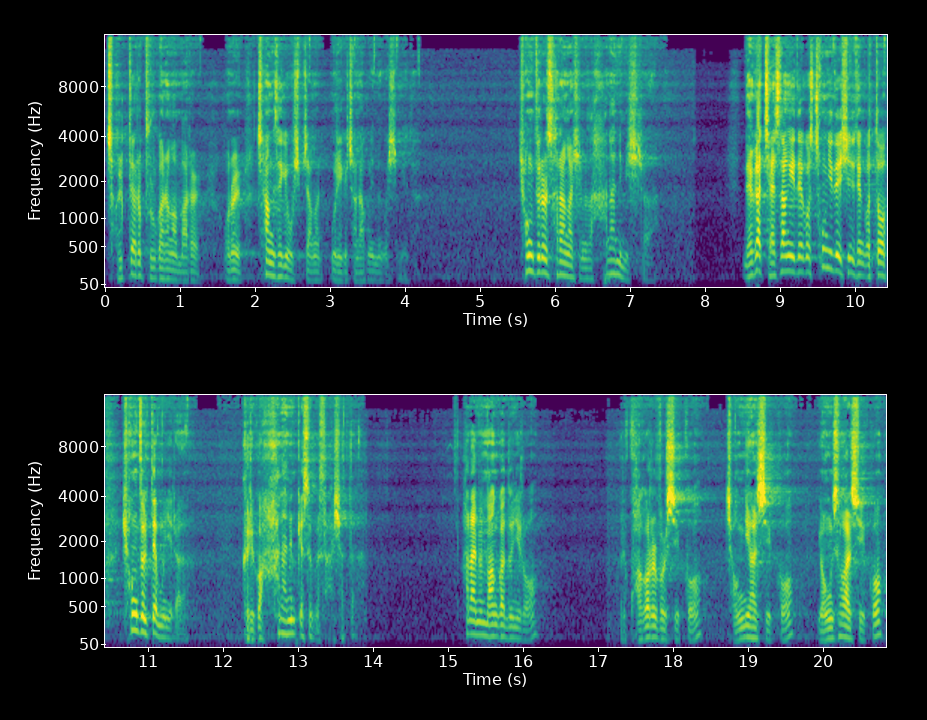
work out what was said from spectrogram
절대로 불가능한 말을 오늘 창세기 50장은 우리에게 전하고 있는 것입니다. 형들을 사랑하시는 하나님이시라. 내가 재상이 되고 총리 대신이 된 것도 형들 때문이라. 그리고 하나님께서 그것을 하셨다. 하나님의 마음과 눈으로 우리 과거를 볼 수 있고 정리할 수 있고 용서할 수 있고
